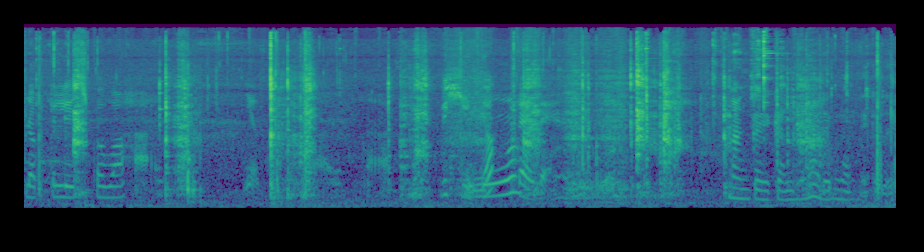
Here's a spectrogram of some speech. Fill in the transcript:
Broccoli ska vara här. Ja, här, här. Vilken doft är det? นั่งไกลกันเนาะเด็กหน่อยนี่ก็เลย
